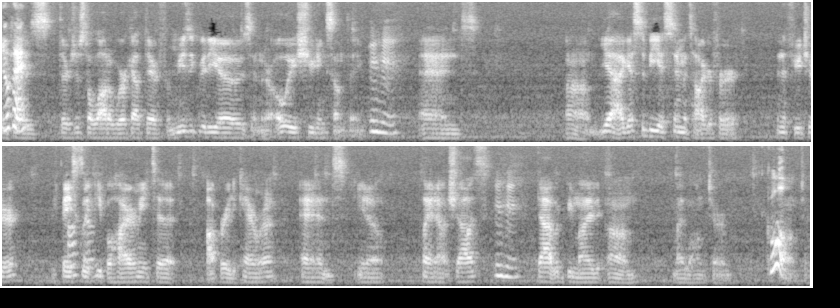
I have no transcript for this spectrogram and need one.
Okay. because there's just a lot of work out there for music videos and they're always shooting something Mm-hmm. and um, yeah i guess to be a cinematographer in the future basically Awesome. people hire me to operate a camera and you know plan out shots Mm-hmm. that would be my um, my long term Cool. long term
